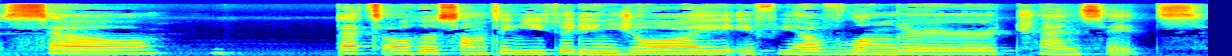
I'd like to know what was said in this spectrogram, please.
So that's also something you could enjoy if you have longer transits.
